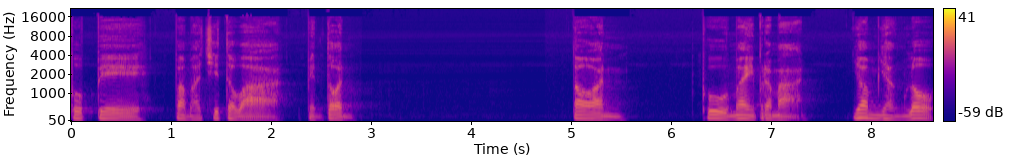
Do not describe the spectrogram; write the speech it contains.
ปุเปปมาชิตวาเป็นต้น ตอน ผู้ไม่ประมาทย่อมยังโลก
